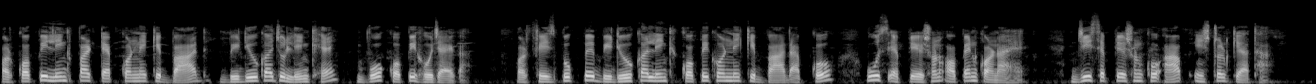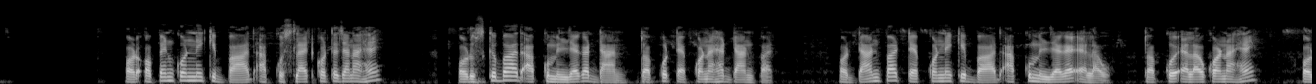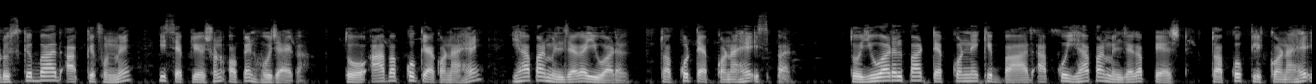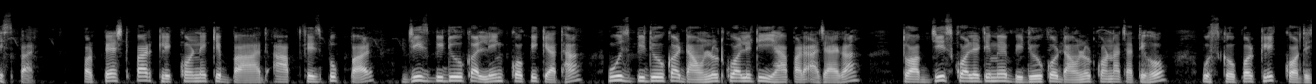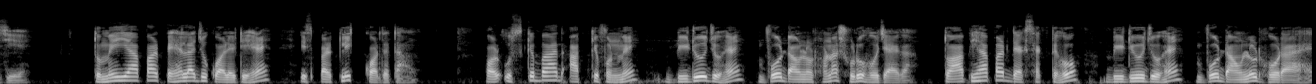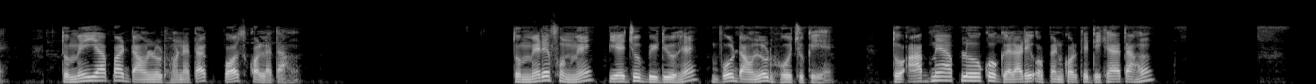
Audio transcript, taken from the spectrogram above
और कॉपी लिंक पर टैप करने के बाद वीडियो का जो लिंक है, वो कॉपी हो जाएगा। और फेसबुक पे वीडियो का लिंक कॉपी करने के बाद आपको उस एप्लीकेशन ओपन करना है, जिस एप्लीकेशन को आप इंस्टॉल किया था। और ओपन करने के बाद आपको स्लाइड करते जाना है और उसके बाद आपको मिल जाएगा डान तो आपको टैप करना है डान पर। और डान पर टैप करने के बाद आपको मिल जाएगा अलाउ तो आपको अलाउ करना है और उसके बाद आपके फ़ोन में इस एप्लीकेशन ओपन हो जाएगा। तो आप आपको क्या करना है? यहाँ पर मिल जाएगा यूआरएल तो आपको टैप करना है इस पर। तो यूआरएल पर टैप करने के बाद आपको यहाँ पर मिल जाएगा पेस्ट। तो आपको क्लिक करना है इस पर। और पेस्ट पर क्लिक करने के बाद आप फेसबुक पर जिस वीडियो का लिंक कॉपी किया था, उस वीडियो का डाउनलोड क्वालिटी यहाँ पर आ जाएगा। तो आप जिस क्वालिटी में वीडियो को डाउनलोड करना चाहते हो, उसके ऊपर क्लिक कर दीजिए। तो मैं यहाँ पर पहला जो क्वालिटी है, इस पर क्लिक कर देता हूँ। और उसके बाद आपके फ़ोन में वीडियो जो है, वो डाउनलोड होना शुरू हो जाएगा। तो आप यहाँ पर देख सकते हो, वीडियो जो है, वो डाउनलोड हो रहा है। तो मैं यहाँ पर डाउनलोड होने तक पॉज कर लेता हूँ। तो मेरे फ़ोन में ये जो वीडियो है, वो डाउनलोड हो चुकी है। तो अब मैं आप लोगों को गैलरी ओपन करके दिखाता हूँ।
